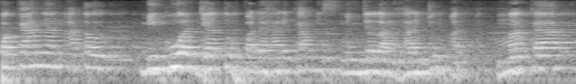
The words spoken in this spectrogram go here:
Pekanan atau mingguan jatuh pada hari Kamis menjelang hari Jumat, maka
